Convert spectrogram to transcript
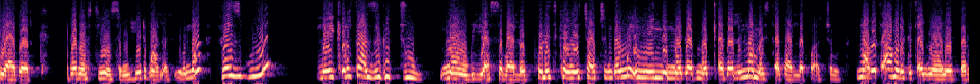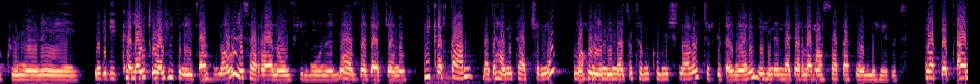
ቢያደርግ ወደ መፍትሄው ስንሄድ ማለት ነው። እና ህዝቡ ለይቅርታ ዝግጁ ነው ብዬ አስባለሁ። ፖለቲከኞቻችን ደግሞ ይሄንን ነገር መቀበልና መስጠት አለባቸው እና በጣም እርግጠኛ ነበርኩኝ። እንግዲህ ከለውጡ በፊት ነው የጻፍነው የሰራነውን ፊልሙን እና ያዘጋጀ ነው። ይቅርታን መድኃኒታችን ነው። አሁን የሚመጡትም ኮሚሽነሮች እርግጠኛ ነኝ ይህንን ነገር ለማሳካት ነው የሚሄዱት እና በጣም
